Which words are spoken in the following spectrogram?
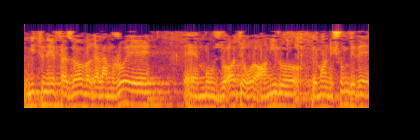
می‌تونه فضا و قلمرو موضوعات قرآنی رو به ما نشون بده.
